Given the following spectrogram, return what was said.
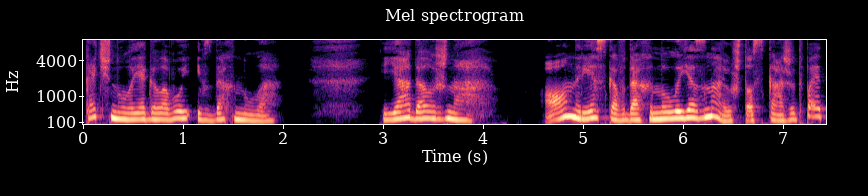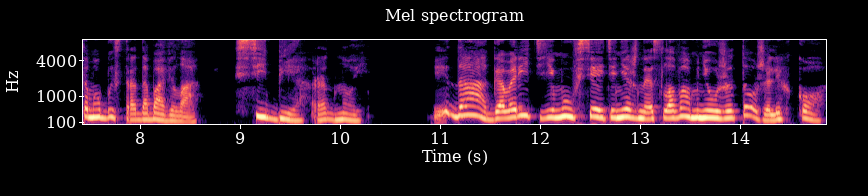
Качнула я головой и вздохнула. «Я должна». Он резко вдохнул, и я знаю, что скажет, поэтому быстро добавила. «Себе, родной». И да, говорить ему все эти нежные слова мне уже тоже легко.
